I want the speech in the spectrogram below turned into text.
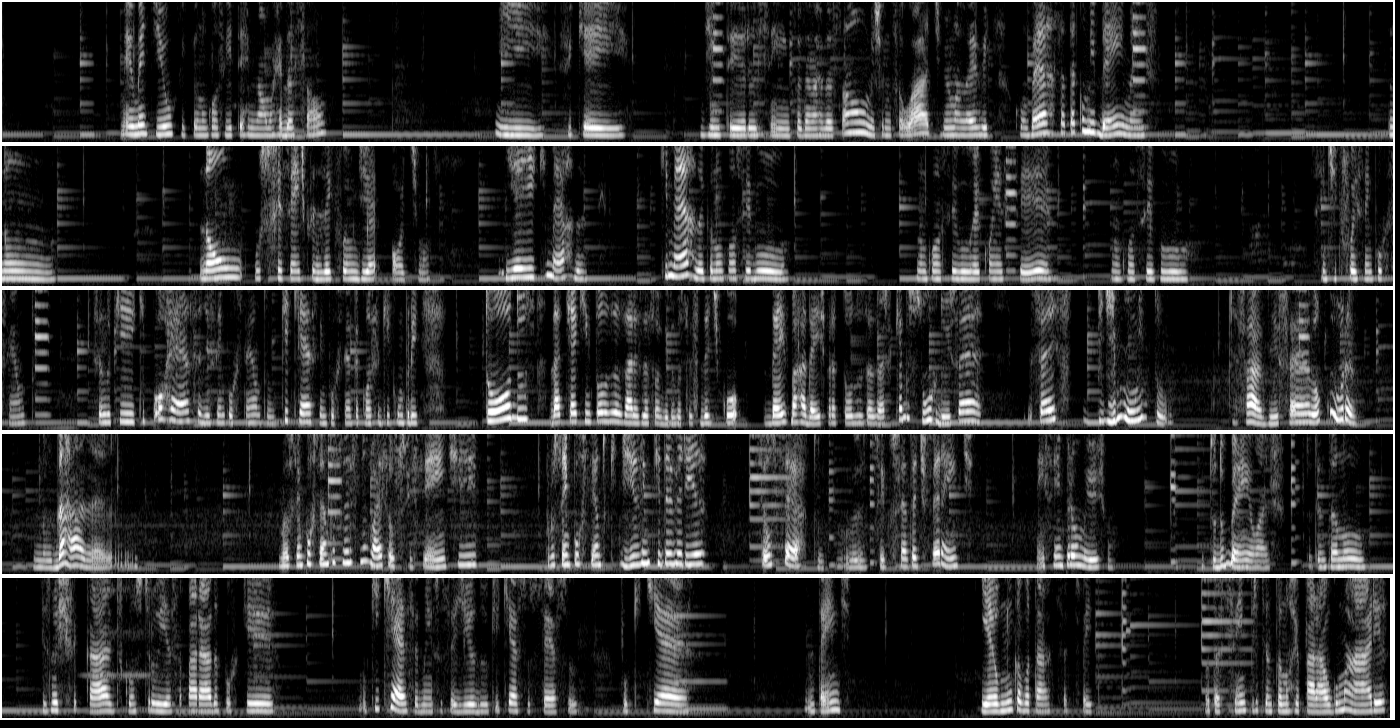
meio medíocre que eu não consegui terminar uma redação. E fiquei o dia inteiro assim fazendo a redação, mexendo no celular, tive uma leve conversa, até comi bem, mas não não o suficiente para dizer que foi um dia ótimo. E aí, que merda. Que merda que eu não consigo não consigo reconhecer, não consigo sentir que foi 100%. Sendo que que porra é essa de 100%? O que que é 100%? É conseguir cumprir todos, dar check em todas as áreas da sua vida. Você se dedicou 10 barra 10 para todas as áreas. Que absurdo! Isso é. Isso é pedir muito. Sabe? Isso é loucura. Não dá, né? Meu 100% às vezes não vai ser o suficiente pro 100% que dizem que deveria ser o certo. O meu 100% é diferente. Nem sempre é o mesmo. E tudo bem, eu acho. Tô tentando desmistificar, desconstruir essa parada porque o que, que é ser bem sucedido? O que, que é sucesso? O que, que é. Entende? E eu nunca vou estar satisfeita. Vou estar sempre tentando reparar alguma área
